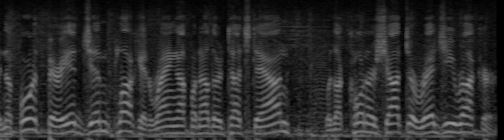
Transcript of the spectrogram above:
In the fourth period, Jim Plunkett rang up another touchdown with a corner shot to Reggie Rucker.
